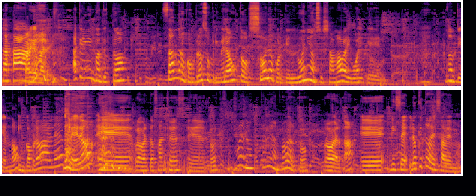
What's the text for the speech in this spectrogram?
Acá alguien contestó. Sandro compró su primer auto solo porque el dueño se llamaba igual que él. No entiendo. Incomprobable, pero eh, Roberto Sánchez, eh, Roberto Bueno, está bien, Roberto. Roberta, eh, dice, lo que todos sabemos,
